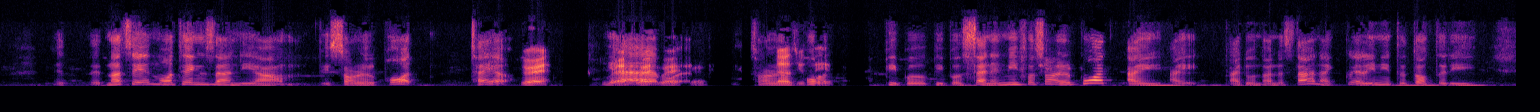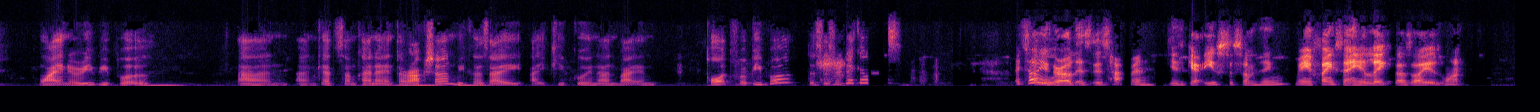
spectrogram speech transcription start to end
It it's not saying more things than the um the sorrel port tire. Right. Right. Yeah, Right. but Right. Right. sorrel That's your port people people sending me for sorrel port. I I I don't understand. I clearly need to talk to the winery people and and get some kind of interaction because I I keep going and buying port for people. This is ridiculous. I tell you, girl, it's it's happened. You get used to something. When you find something you like, that's all you want.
